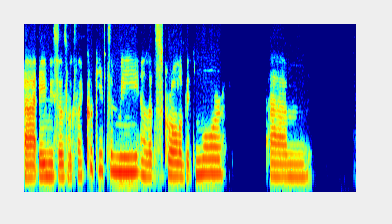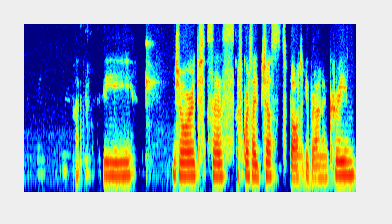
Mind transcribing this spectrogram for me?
uh, Amy says, looks like cookie to me. And let's scroll a bit more. Um, let's see. George says, of course, I just bought a brown and cream.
